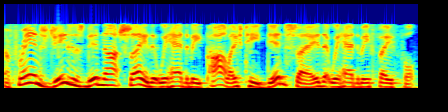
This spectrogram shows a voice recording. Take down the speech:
Now, friends, Jesus did not say that we had to be polished. He did say that we had to be faithful.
